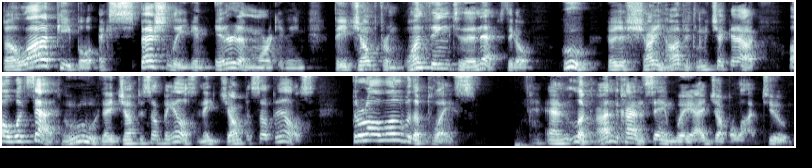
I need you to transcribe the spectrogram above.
But a lot of people, especially in internet marketing, they jump from one thing to the next. They go, "Ooh, there's a shiny object. Let me check that out." Oh, what's that? Ooh, they jump to something else, and they jump to something else. They're all over the place. And look, I'm kind of the same way. I jump a lot too.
